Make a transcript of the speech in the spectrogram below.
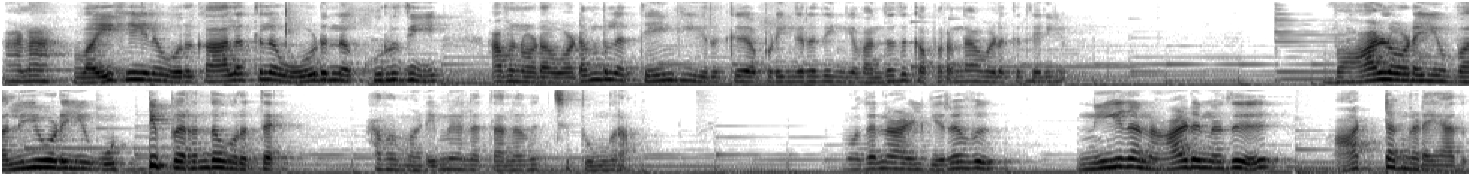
ஆனால் வைகையில் ஒரு காலத்தில் ஓடின குருதி அவனோட உடம்புல தேங்கி இருக்கு அப்படிங்கிறது இங்கே வந்ததுக்கு அப்புறம் தான் அவளுக்கு தெரியும். வாளோடையும் வலியோடையும் ஒட்டி பிறந்த ஒருத்தன். அவன் மடி மேலே தலை வச்சு தூங்குறான். முத நாள் இரவு நீலன் ஆடினது ஆட்டம் கிடையாது.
